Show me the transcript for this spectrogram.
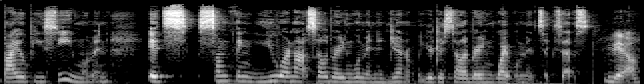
BIPOC women, it's something you are not celebrating women in general. You're just celebrating white women's success. Yeah.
